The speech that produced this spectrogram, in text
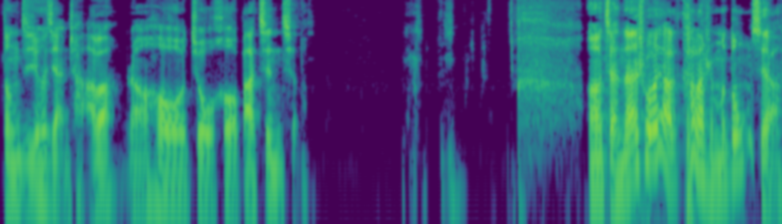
登记和检查吧，然后就和我爸进去了。嗯，简单说一下看了什么东西啊？”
